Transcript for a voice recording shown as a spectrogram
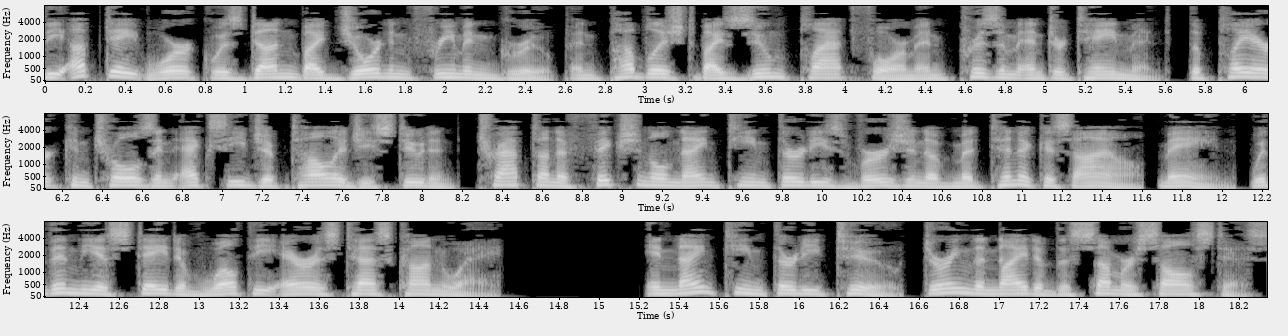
The update work was done by Jordan Freeman Group and published by Zoom Platform and Prism Entertainment. The player controls an ex Egyptology student, trapped on a fictional 1930s version of Matinicus Isle, Maine, within the estate of wealthy heiress Tess Conway. In 1932, during the night of the summer solstice,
